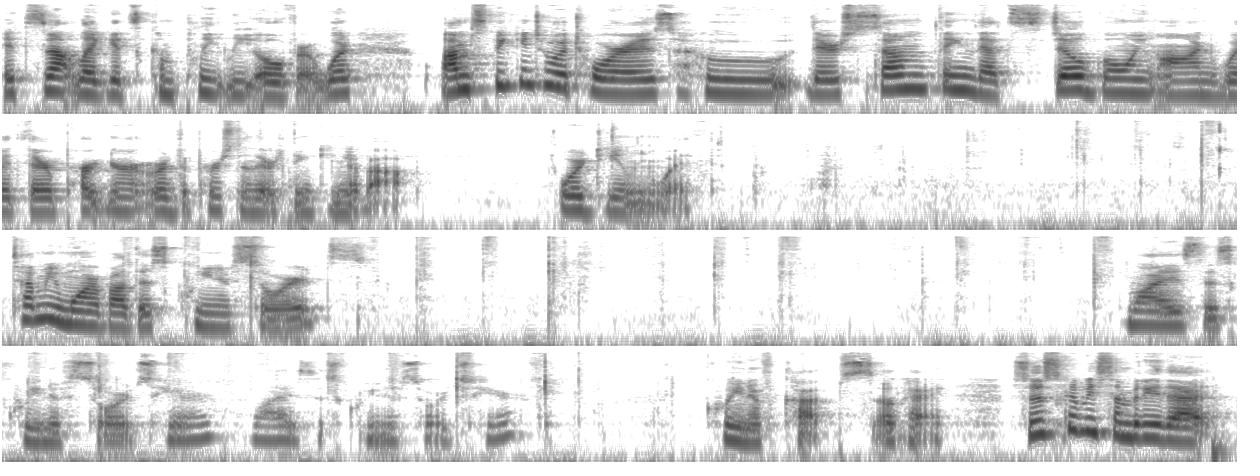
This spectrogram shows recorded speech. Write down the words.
it's not like it's completely over. What I'm speaking to a Taurus who there's something that's still going on with their partner or the person they're thinking about or dealing with. Tell me more about this Queen of Swords. Why is this Queen of Swords here? Why is this Queen of Swords here? Queen of Cups. Okay. So this could be somebody that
